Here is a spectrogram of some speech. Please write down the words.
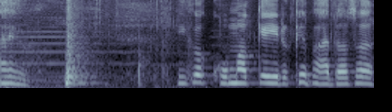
아유 이거 고맙게 이렇게 받아서.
